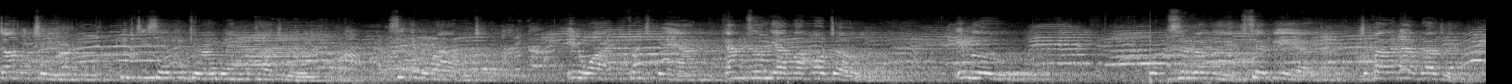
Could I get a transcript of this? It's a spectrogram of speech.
Tatami 2, 57 kilogram category. Second round. In white, from Japan, Anzu Yamamoto. In blue, from Slovenia, Serbia, Giovanna Rajic.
